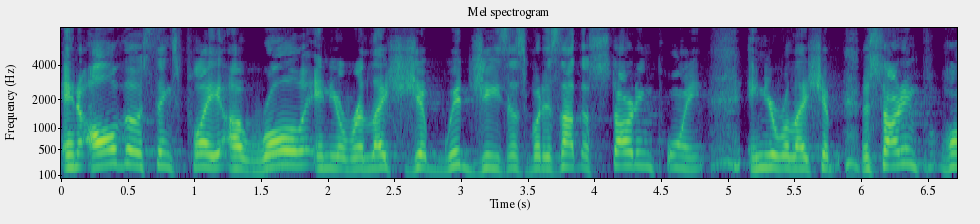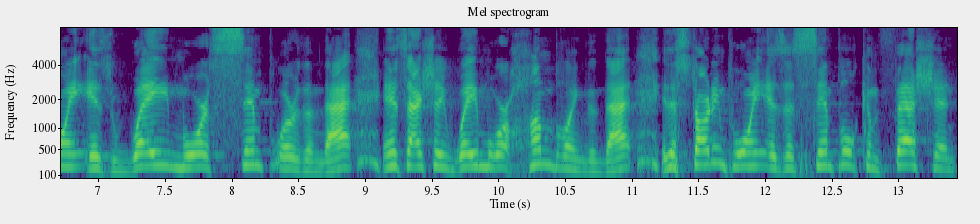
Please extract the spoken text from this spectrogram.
And all those things play a role in your relationship with Jesus, but it's not the starting point in your relationship. The starting point is way more simpler than that. And it's actually way more humbling than that. The starting point is a simple confession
